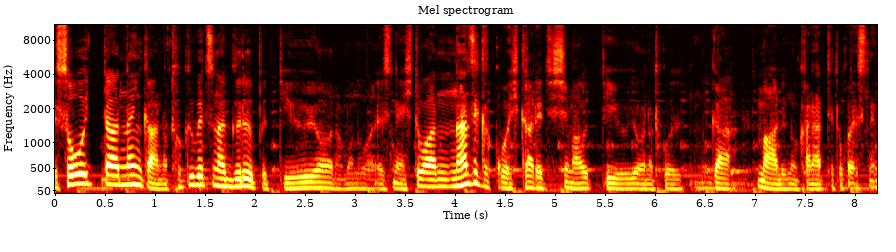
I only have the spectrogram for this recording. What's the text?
そういった何かあの特別なグループっていうようなものはですね人はなぜかこう惹かれてしまうっていうようなところが、まあ、あるのかなってとこですね。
